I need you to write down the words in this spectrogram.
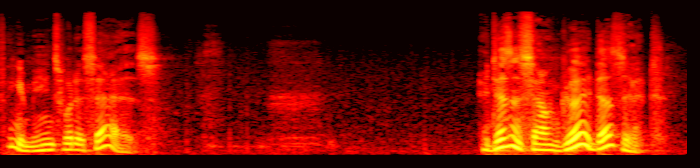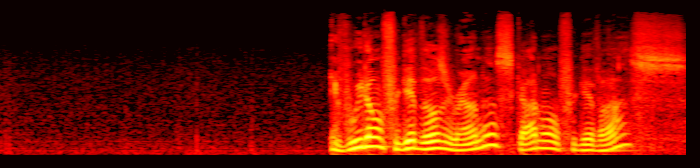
I think it means what it says. It doesn't sound good, does it? If we don't forgive those around us, God won't forgive us.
